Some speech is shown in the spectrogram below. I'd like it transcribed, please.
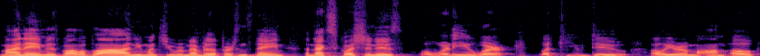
my name is blah, blah, blah, and once you remember the person's name, the next question is, well, where do you work? What do you do? Oh, you're a mom. Oh,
